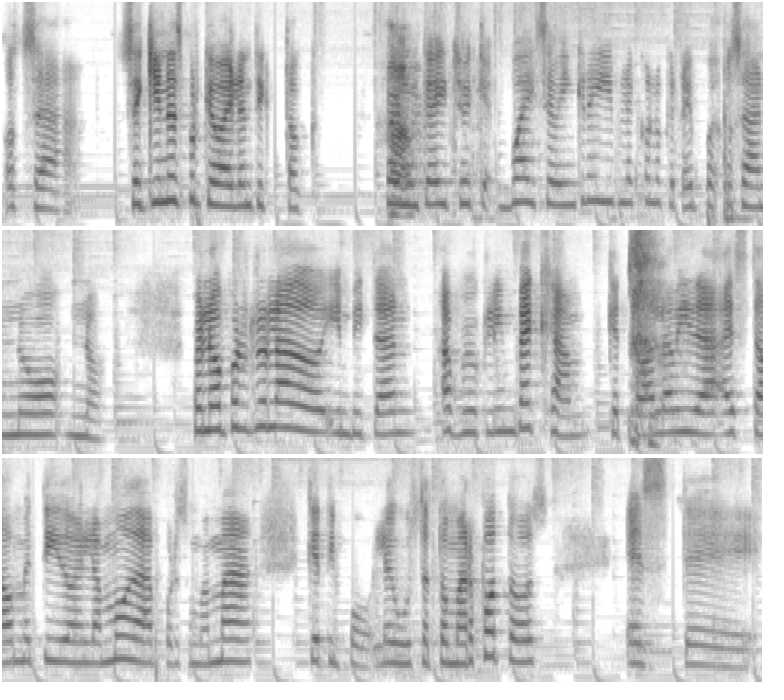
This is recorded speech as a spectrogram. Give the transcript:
O sea, sé quién es porque baila en TikTok. Pero nunca he dicho que, güey, se ve increíble con lo que trae. O sea, no, no. Pero luego, por otro lado, invitan a Brooklyn Beckham, que toda la vida ha estado metido en la moda por su mamá, que tipo le gusta tomar fotos. Este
